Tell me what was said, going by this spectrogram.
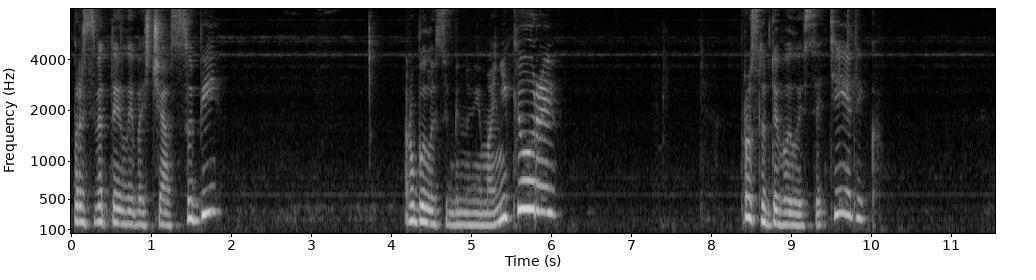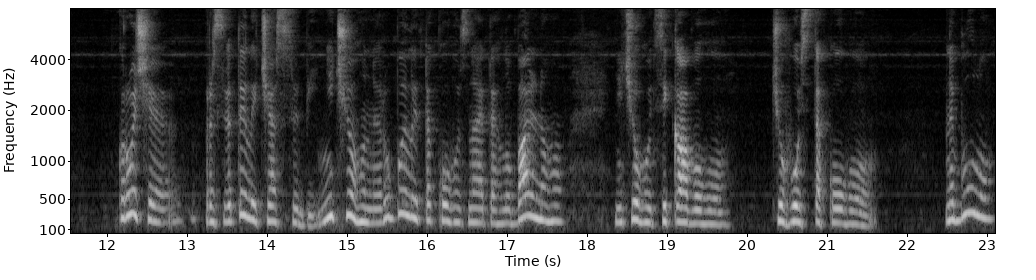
присвятили весь час собі, робили собі нові манікюри. Просто дивилися телек. Коротше, присвятили час собі. Нічого не робили такого, знаєте, глобального, нічого цікавого, чогось такого не було.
